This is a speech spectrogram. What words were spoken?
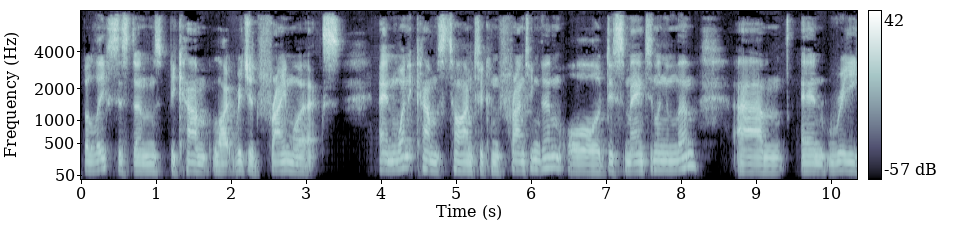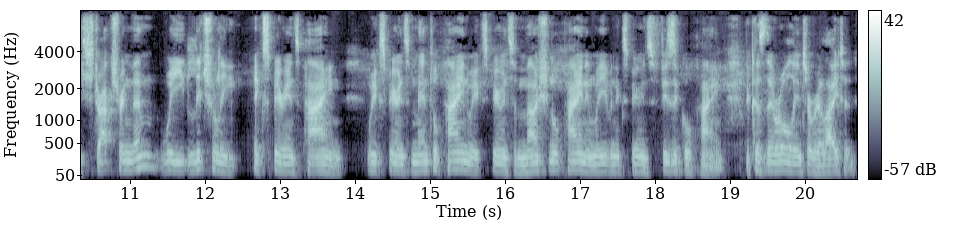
belief systems become like rigid frameworks and when it comes time to confronting them or dismantling them um, and restructuring them, we literally experience pain. We experience mental pain, we experience emotional pain, and we even experience physical pain because they're all interrelated.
